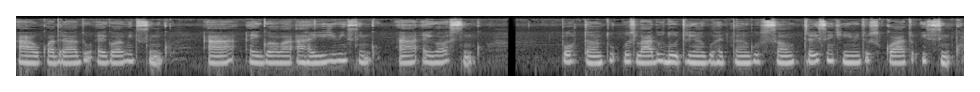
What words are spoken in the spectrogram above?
a ao quadrado é igual a 25. a é igual a, a raiz de 25. a é igual a 5. Portanto, os lados do triângulo retângulo são 3 centímetros, 4 e 5.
